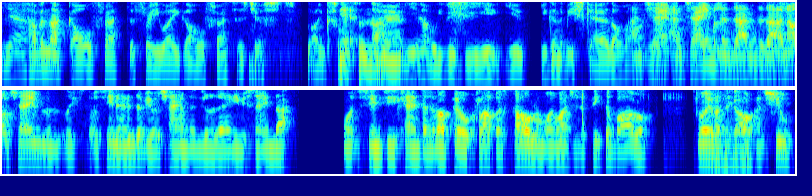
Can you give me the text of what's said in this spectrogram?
Yeah, having that goal threat, the three-way goal threat, is just like something that Yeah. you know you you you you're going to be scared of. And. Cha- and Chamberlain's adding to that. I know Chamberlain, like, I seen an interview with Chamberlain the other day and he was saying that well, since he came to Liverpool, Klopp has told him, I want you to pick the ball up, drive at the goal and shoot.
